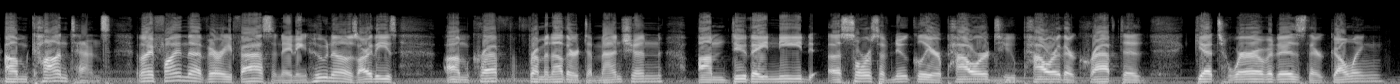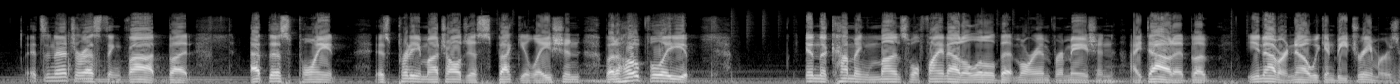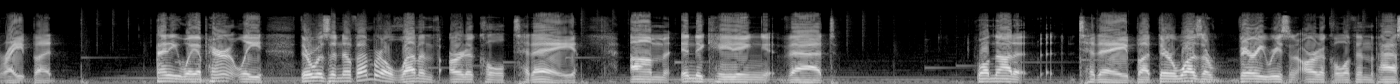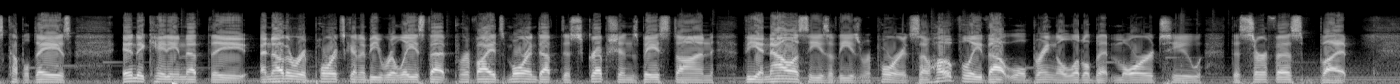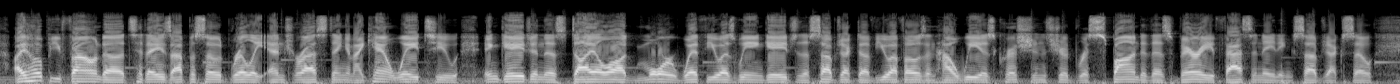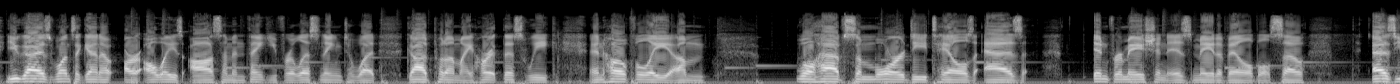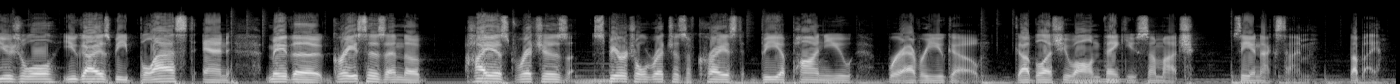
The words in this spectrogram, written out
um, contents, and I find that very fascinating. Who knows? Are these um, craft from another dimension? Um, do they need a source of nuclear power to power their craft to get to wherever it is they're going? It's an interesting thought, but at this point, it's pretty much all just speculation. But hopefully, in the coming months, we'll find out a little bit more information. I doubt it, but you never know. We can be dreamers, right? But anyway, apparently, there was a November 11th article today um, indicating that, well, not a, today, but there was a very recent article within the past couple days indicating that the another report's going to be released that provides more in-depth descriptions based on the analyses of these reports. So hopefully that will bring a little bit more to the surface, but I hope you found uh, today's episode really interesting, and I can't wait to engage in this dialogue more with you as we engage the subject of UFOs and how we as Christians should respond to this very fascinating subject. So, you guys, once again, are always awesome, and thank you for listening to what God put on my heart this week, and hopefully, um, we'll have some more details as information is made available. So, as usual, you guys be blessed, and may the graces and the highest riches, spiritual riches of Christ be upon you wherever you go. God bless you all, and thank you so much. See you next time. Bye bye.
